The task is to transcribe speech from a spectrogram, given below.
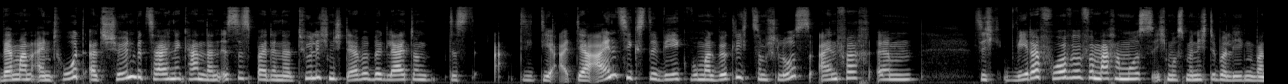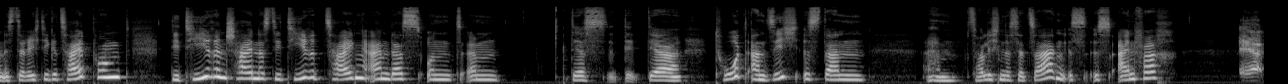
wenn man einen Tod als schön bezeichnen kann, dann ist es bei der natürlichen Sterbebegleitung das die, die, der einzigste Weg, wo man wirklich zum Schluss einfach ähm, sich weder Vorwürfe machen muss, ich muss mir nicht überlegen, wann ist der richtige Zeitpunkt. Die Tiere entscheiden das, die Tiere zeigen einem das und ähm, das, der Tod an sich ist dann, ähm, soll ich denn das jetzt sagen, ist, ist einfach. Er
